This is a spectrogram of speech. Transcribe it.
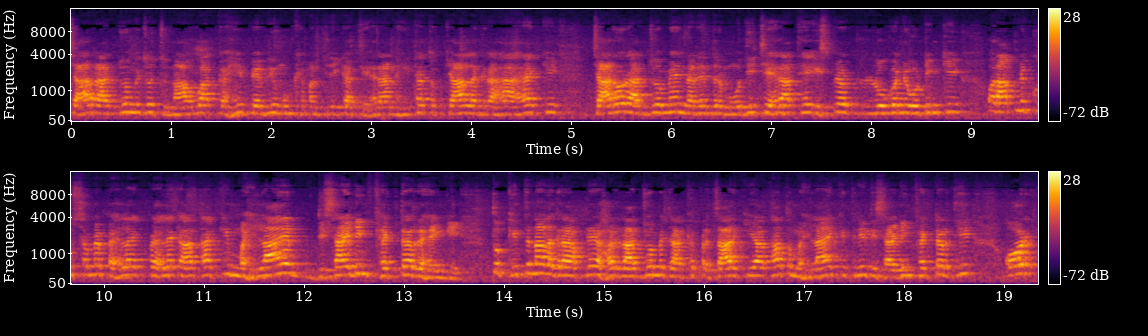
चार राज्यों में जो चुनाव हुआ, कहीं पे भी मुख्यमंत्री का चेहरा नहीं था तो क्या लग रहा है कि चारों राज्यों में नरेंद्र मोदी चेहरा थे इस पर लोगों ने वोटिंग की। और आपने कुछ समय पहले पहले कहा था कि महिलाएँ डिसाइडिंग फैक्टर रहेंगी। तो कितना लग रहा है आपने हर राज्यों में जाकर प्रचार किया था? तो महिलाएँ कितनी डिसाइडिंग फैक्टर थी? और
